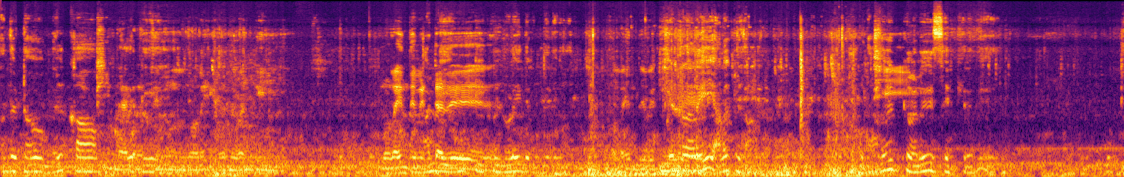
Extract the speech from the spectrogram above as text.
வந்துட்டோம் வெல்கம். நுழைகிறது வண்டி நுழைந்து விட்டது நுழைந்து விட்டது நுழைந்து விட்டது அழகு அழகுக்கு அழகு சேர்க்கிறது. ஊட்டி.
